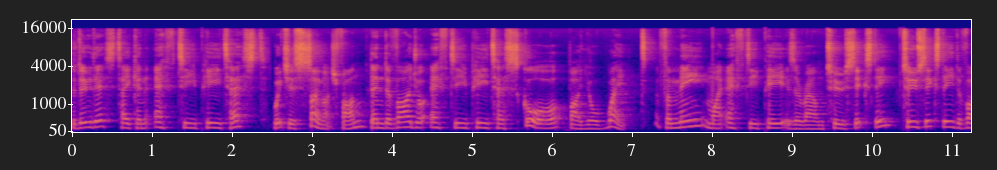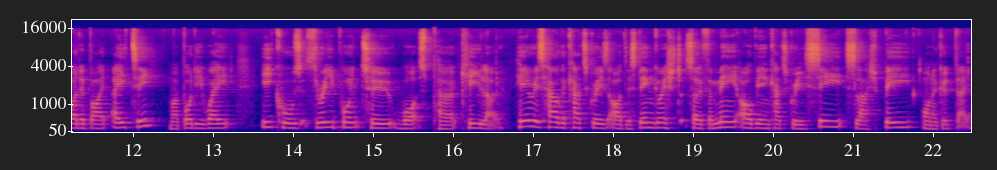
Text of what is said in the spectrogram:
To do this, take an FTP test, which is so much fun, then divide your FTP test score by your weight. For me, my FTP is around 260. 260 divided by 80, my body weight, equals 3.2 watts per kilo. Here is how the categories are distinguished. So for me, I'll be in category C slash B on a good day.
